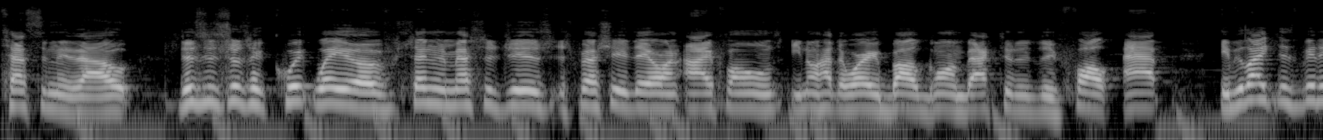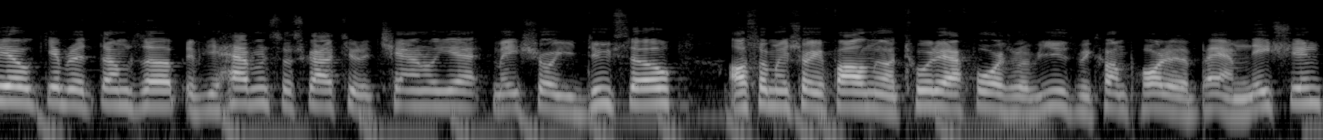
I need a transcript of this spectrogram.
testing it out. This is just a quick way of sending messages, especially if they're on iPhones. You don't have to worry about going back to the default app. If you like this video, give it a thumbs up. If you haven't subscribed to the channel yet, make sure you do so. Also, make sure you follow me on Twitter at Forbes Reviews. Become part of the BAM Nation.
